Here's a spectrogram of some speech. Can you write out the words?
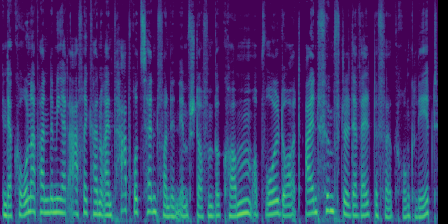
In der Corona-Pandemie hat Afrika nur ein paar Prozent von den Impfstoffen bekommen, obwohl dort ein Fünftel der Weltbevölkerung lebt.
